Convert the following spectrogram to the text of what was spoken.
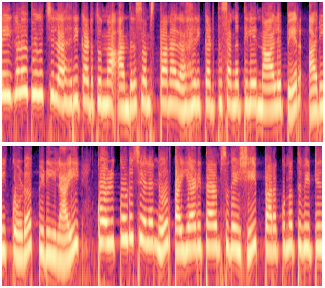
സ്ത്രീകളെ ഉപയോഗിച്ച് ലഹരി കടത്തുന്ന അന്തർസംസ്ഥാന ലഹരിക്കടത്ത് സംഘത്തിലെ നാല് പേർ അരീക്കോട് പിടിയിലായി. കോഴിക്കോട് ചേലന്നൂർ പയ്യാടിത്താഴം സ്വദേശി പറക്കുന്നത്ത് വീട്ടിൽ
